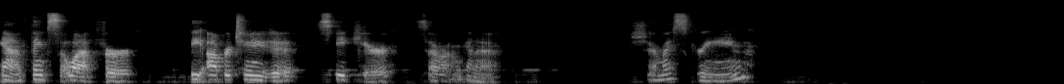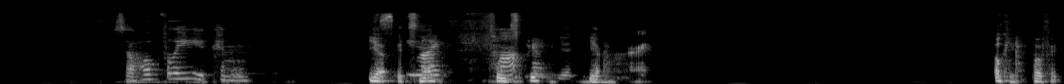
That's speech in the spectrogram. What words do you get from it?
Yeah, thanks a lot for the opportunity to speak here. So I'm gonna share my screen. So hopefully you can Yeah, it's not full screen yet. Yeah. All right. Okay, perfect.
